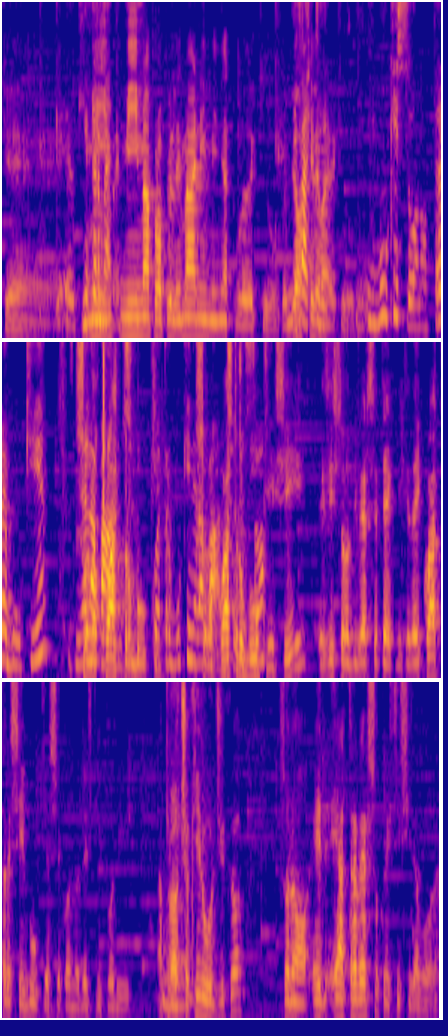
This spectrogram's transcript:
che, che, che mima, mima, proprio le mani in miniatura del chirurgo, gli Infatti, occhi e le mani del chirurgo. I buchi sono tre buchi sono quattro buchi. Quattro buchi nella sono pancia, quattro giusto? buchi, sì, esistono diverse tecniche, dai 4 ai 6 buchi a seconda del tipo di approccio mm. chirurgico sono, e, e attraverso questi si lavora.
